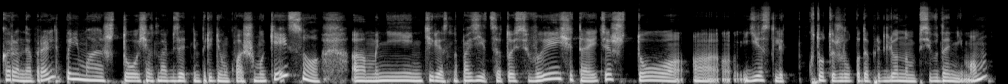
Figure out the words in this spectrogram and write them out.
Карен, я правильно понимаю, что сейчас мы обязательно перейдем к вашему кейсу. А, мне интересна позиция. То есть вы считаете, что а, если кто-то жил под определенным псевдонимом,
